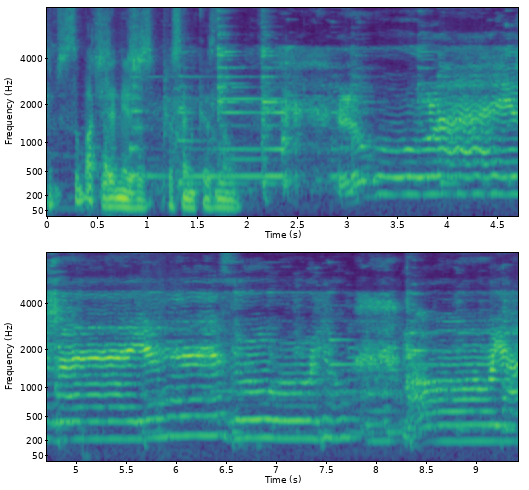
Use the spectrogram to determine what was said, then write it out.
chciałem zobaczyć, a nie, że piosenkę znowu. Lulajże Jezuniu, moja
